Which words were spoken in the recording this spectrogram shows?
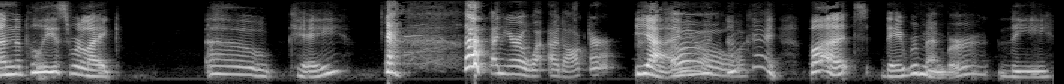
and the police were like, "Okay, and you're a, a doctor? yeah," Oh. like, "Okay," but they remember the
